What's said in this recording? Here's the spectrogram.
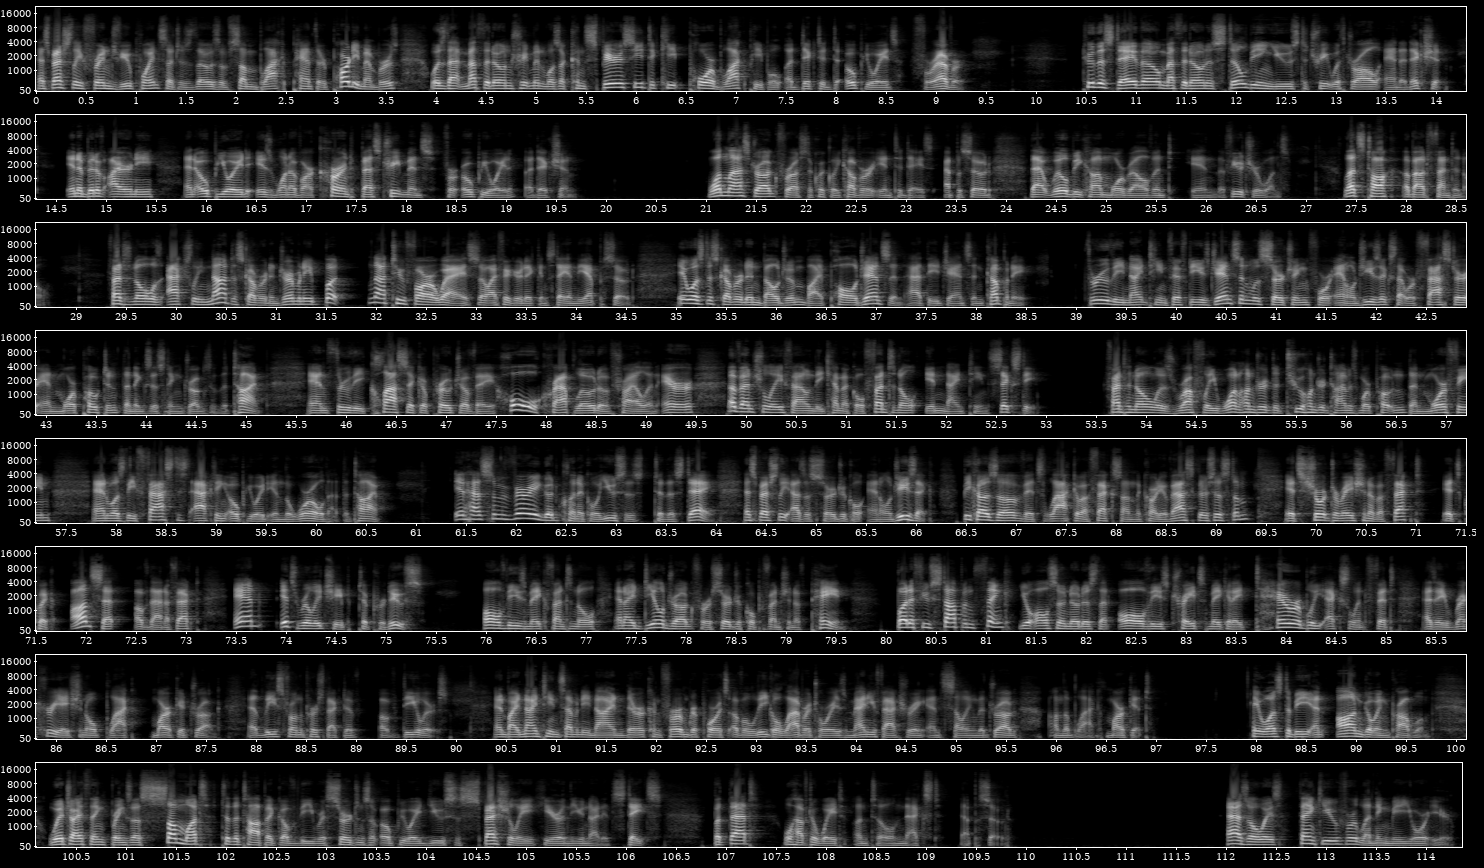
Especially fringe viewpoints, such as those of some Black Panther Party members, was that methadone treatment was a conspiracy to keep poor black people addicted to opioids forever. To this day, though, methadone is still being used to treat withdrawal and addiction. In a bit of irony, an opioid is one of our current best treatments for opioid addiction. One last drug for us to quickly cover in today's episode that will become more relevant in the future ones. Let's talk about fentanyl. Fentanyl was actually not discovered in Germany, but not too far away, so I figured it can stay in the episode. It was discovered in Belgium by Paul Janssen at the Janssen Company. Through the 1950s, Janssen was searching for analgesics that were faster and more potent than existing drugs of the time, and through the classic approach of a whole crapload of trial and error, eventually found the chemical fentanyl in 1960. Fentanyl is roughly 100 to 200 times more potent than morphine and was the fastest acting opioid in the world at the time. It has some very good clinical uses to this day, especially as a surgical analgesic, because of its lack of effects on the cardiovascular system, its short duration of effect, its quick onset of that effect, and it's really cheap to produce. All of these make fentanyl an ideal drug for surgical prevention of pain. But if you stop and think, you'll also notice that all these traits make it a terribly excellent fit as a recreational black market drug, at least from the perspective of dealers and by 1979, there were confirmed reports of illegal laboratories manufacturing and selling the drug on the black market. It was to be an ongoing problem, which I think brings us somewhat to the topic of the resurgence of opioid use, especially here in the United States. But that will have to wait until next episode. As always, thank you for lending me your ear.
